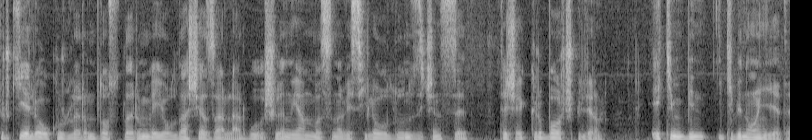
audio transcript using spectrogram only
Türkiye'li okurlarım, dostlarım ve yoldaş yazarlar bu ışığın yanmasına vesile olduğunuz için size teşekkür borç bilirim. Ekim 2017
